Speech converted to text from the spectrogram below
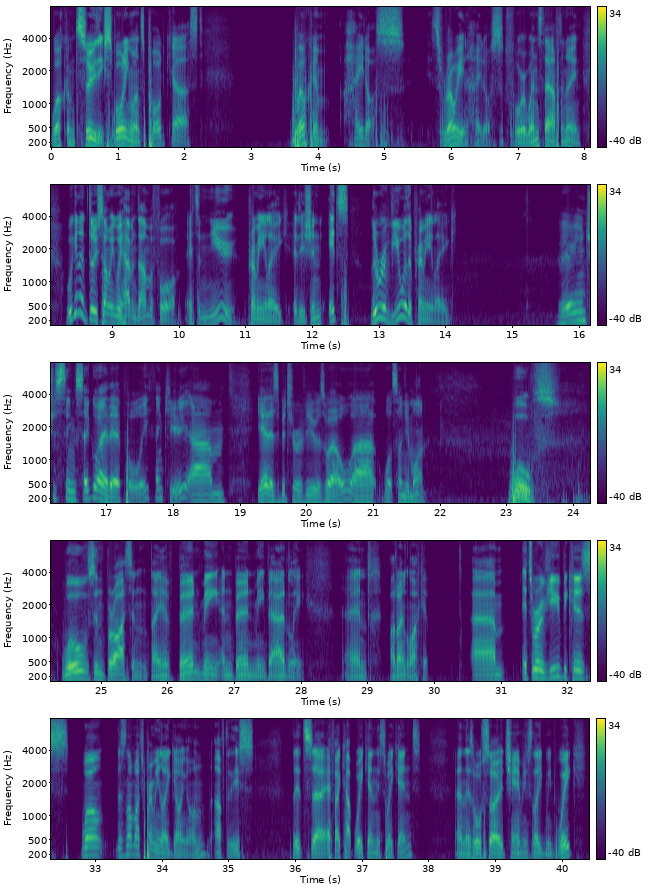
Welcome to the Sporting Ones podcast. Welcome, Haydos. It's Rowie and Haydos for a Wednesday afternoon. We're going to do something we haven't done before. It's a new Premier League edition. It's the review of the Premier League. Very interesting segue there, Paulie. Thank you. Um, yeah, there's a bit to review as well. Uh, what's on your mind? Wolves. Wolves and Brighton. They have burned me and burned me badly, and I don't like it. Um, it's a review because, well, there's not much Premier League going on after this. It's uh, FA Cup weekend this weekend, and there's also Champions League midweek.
